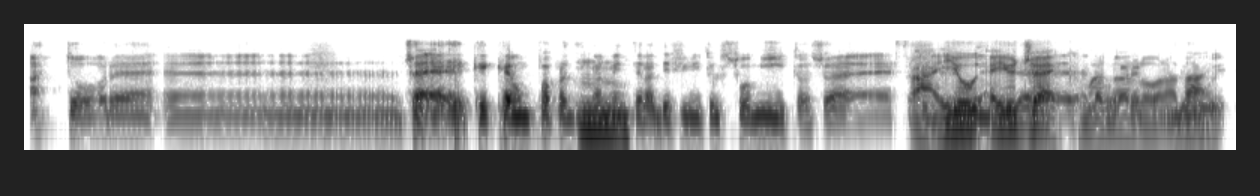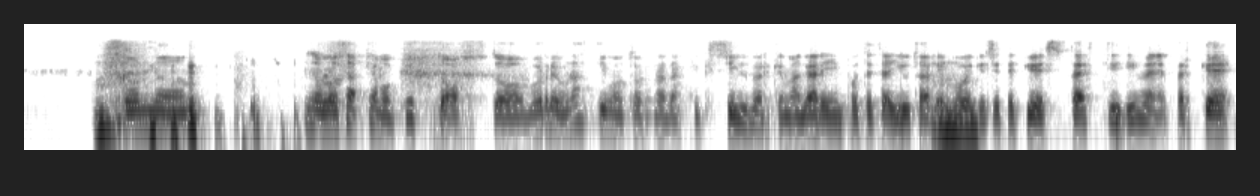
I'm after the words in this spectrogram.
attore eh, cioè, che, che, un po' praticamente mm. l'ha definito il suo mito cioè ah, io, è Hugh Jackman allora dai non, non, lo sappiamo piuttosto vorrei un attimo tornare a Quicksilver che magari mi potete aiutare mm. voi che siete più esperti di me perché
